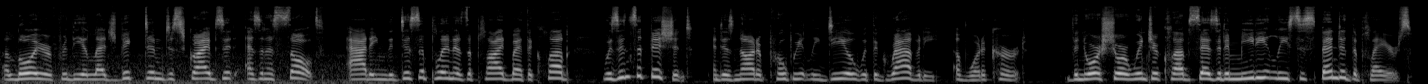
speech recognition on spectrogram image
A lawyer for the alleged victim describes it as an assault, adding the discipline as applied by the club was insufficient and does not appropriately deal with the gravity of what occurred. The North Shore Winter Club says it immediately suspended the players.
